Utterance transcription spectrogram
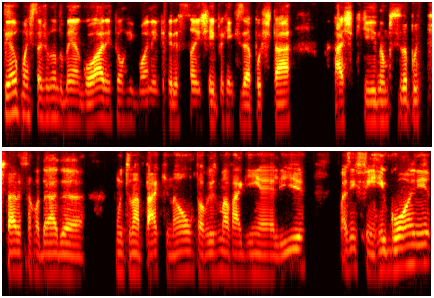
tempo, mas está jogando bem agora. Então, Rigoni é interessante aí para quem quiser apostar. Acho que não precisa apostar nessa rodada muito no ataque, não. Talvez uma vaguinha ali. Mas, enfim, Rigoni.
